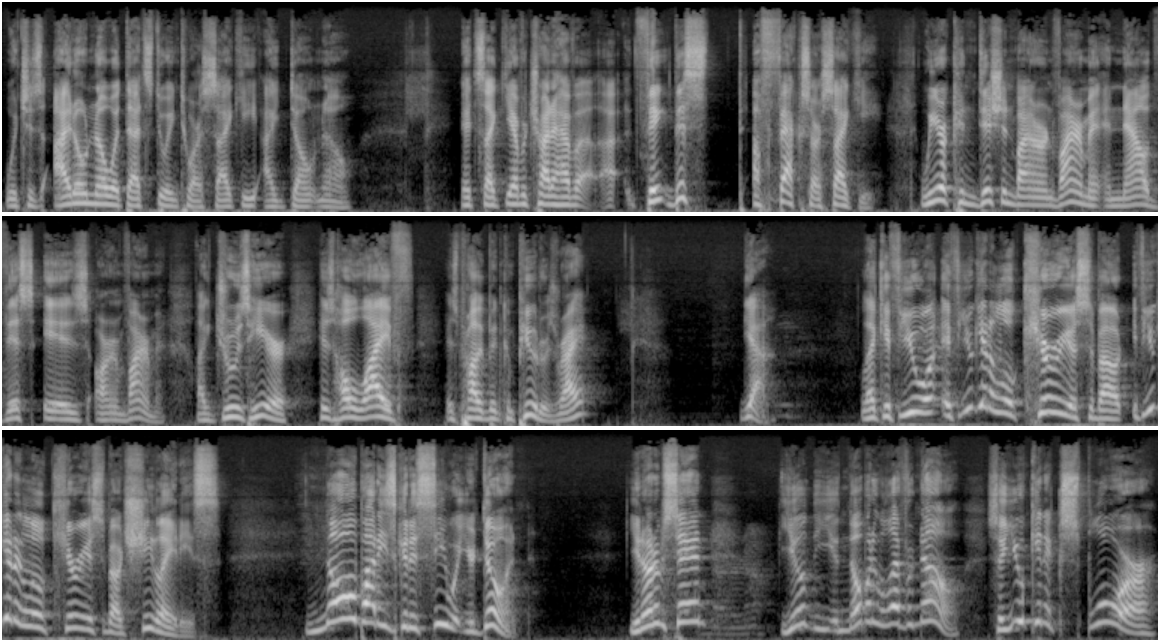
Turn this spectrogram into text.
which is I don't know what that's doing to our psyche. I don't know. It's like you ever try to have a, a think this affects our psyche. We are conditioned by our environment and now this is our environment. Like Drew's here, his whole life has probably been computers, right? Yeah. Like if you if you get a little curious about if you get a little curious about she ladies, nobody's gonna see what you're doing. You know what I'm saying? You'll, you, nobody will ever know. So you can explore.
